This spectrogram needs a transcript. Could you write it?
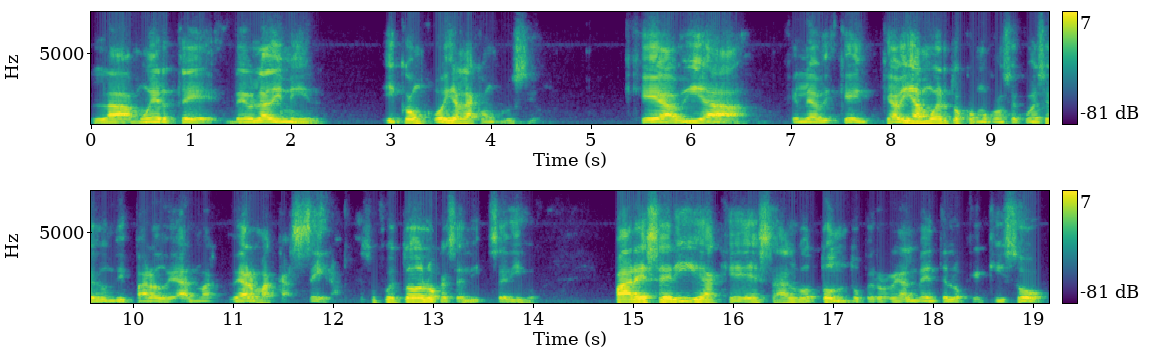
la muerte de Vladimir y con, oigan la conclusión, que había que, había muerto como consecuencia de un disparo de arma, de arma casera. Eso fue todo lo que se, se dijo. Parecería que es algo tonto, pero realmente lo que quiso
